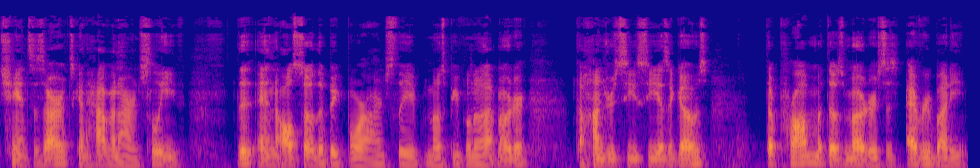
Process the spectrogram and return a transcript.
chances are it's going to have an iron sleeve. The, and also the big bore iron sleeve, most people know that motor. The 100cc as it goes. The problem with those motors is everybody,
